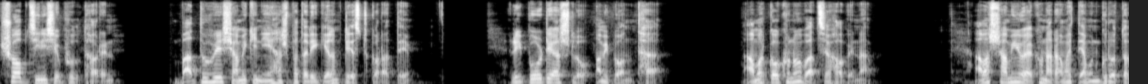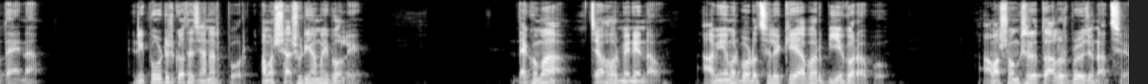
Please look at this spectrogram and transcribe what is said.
সব জিনিসে ভুল ধরেন। বাধ্য হয়ে স্বামীকে নিয়ে হাসপাতালে গেলাম টেস্ট করাতে। রিপোর্টে আসলো, আমি বন্থা আমার কখনো বাচ্চা হবে না। আমার স্বামীও এখন আর আমায় তেমন গুরুত্ব দেয় না। রিপোর্টের কথা জানার পর আমার শাশুড়ি আমায় বলে, দেখো মা হওয়ার মেনে নাও। আমি আমার বড় ছেলেকে আবার বিয়ে করাবো। আমার সংসারে তো আলোর প্রয়োজন আছে।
